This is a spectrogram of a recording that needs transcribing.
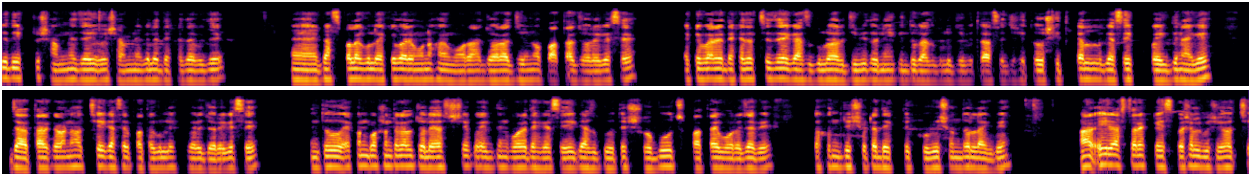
যদি একটু সামনে যাই ওই সামনে গেলে দেখা যাবে যে আহ, গাছপালাগুলো একেবারে মনে হয় মরা জরা জীর্ণ পাতা ঝরে গেছে। একেবারে দেখা যাচ্ছে যে গাছগুলো আর জীবিত নেই কিন্তু গাছগুলো জীবিত আছে। যেহেতু শীতকাল গেছে কয়েকদিন আগে যা তার কারণে হচ্ছে এই গাছের পাতাগুলো একেবারে ঝরে গেছে। কিন্তু এখন বসন্তকাল চলে আসছে কয়েকদিন পরে দেখা গেছে এই গাছগুলোতে সবুজ পাতায় ভরে যাবে। তখন দৃশ্যটা দেখতে খুবই সুন্দর লাগবে। আর এই রাস্তার একটা স্পেশাল বিষয় হচ্ছে,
